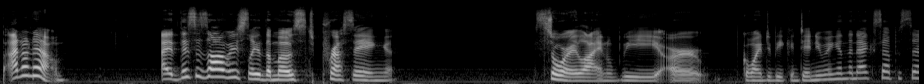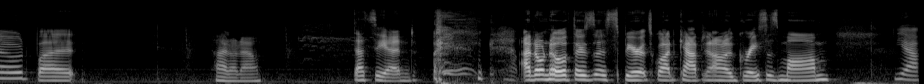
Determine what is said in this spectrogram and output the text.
but I don't know. I, this is obviously the most pressing storyline we are going to be continuing in the next episode, but I don't know. That's the end. I don't know if there's a Spirit Squad captain. I don't know Grace's mom. Yeah.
